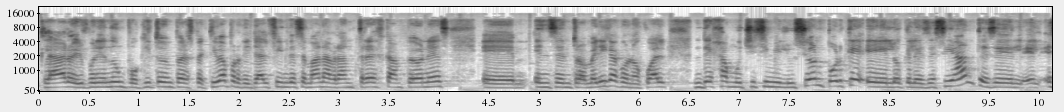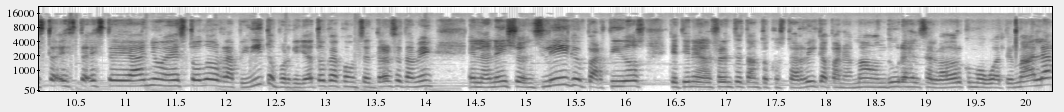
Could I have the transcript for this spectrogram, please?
Claro, ir poniendo un poquito en perspectiva porque ya el fin de semana habrán tres campeones eh, en Centroamérica, con lo cual deja muchísima ilusión porque eh, lo que les decía antes, este año es todo rapidito porque ya toca concentrarse también en la Nations League, partidos que tienen al frente tanto Costa Rica, Panamá, Honduras, El Salvador como Guatemala.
